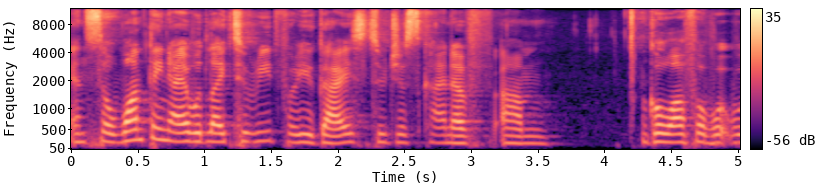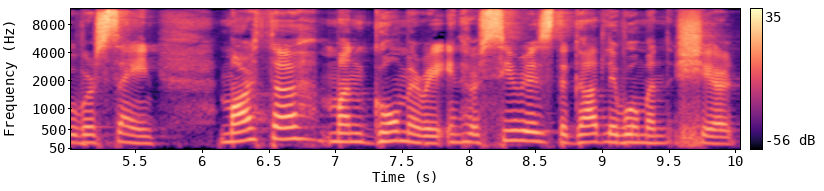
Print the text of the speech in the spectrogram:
And so, one thing I would like to read for you guys to just kind of um, go off of what we were saying. Martha Montgomery, in her series The Godly Woman, shared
